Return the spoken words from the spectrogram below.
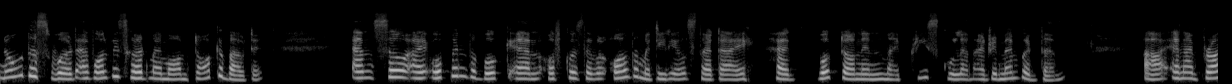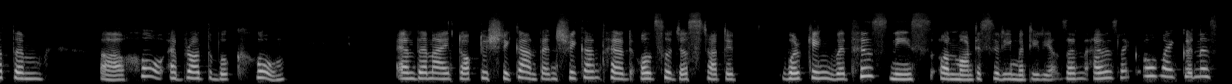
know this word. I've always heard my mom talk about it. And so I opened the book, and of course, there were all the materials that I had worked on in my preschool, and I remembered them. Uh, and I brought them uh, home. I brought the book home. And then I talked to Shrikant, and Shrikant had also just started working with his niece on Montessori materials. And I was like, oh my goodness,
